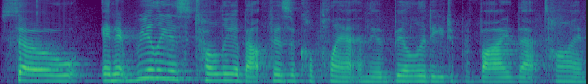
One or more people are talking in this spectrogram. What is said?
So, and it really is totally about physical plant and the ability to provide that time.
